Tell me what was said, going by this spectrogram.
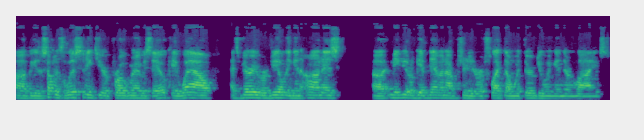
uh, because if someone's listening to your program and say, okay, wow, that's very revealing and honest uh, maybe it'll give them an opportunity to reflect on what they're doing in their lives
